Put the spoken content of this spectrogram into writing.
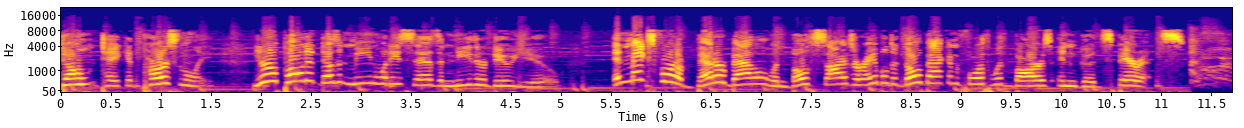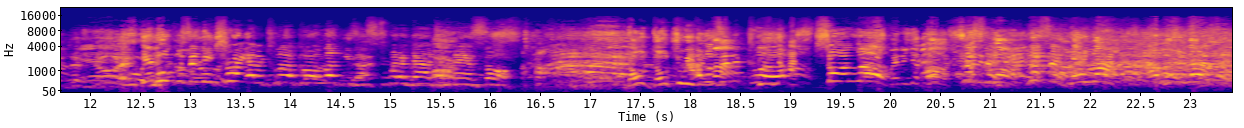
don't take it personally. Your opponent doesn't mean what he says, and neither do you. It makes for a better battle when both sides are able to go back and forth with bars in good spirits. Luke was in Detroit at a club called Lucky's. I swear to God, your man soft. Don't don't you even I was lie. in the club showing love. Swear to your God. Swear to Listen, God. listen. Don't lie. Don't lie.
